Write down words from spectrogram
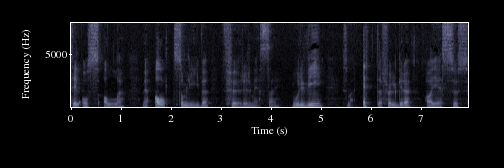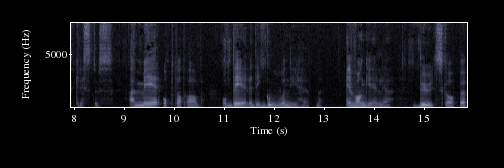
til oss alle, med alt som livet fører med seg. hvor vi, som er etterfølgere av Jesus Kristus, er mer opptatt av å dele de gode nyhetene, evangeliet, budskapet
